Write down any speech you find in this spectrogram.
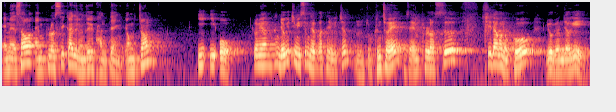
m에서 m 플러스 c까지 면적이 반땡 0.225 그러면 한 여기쯤 있으면 될 것 같은데 여기쯤? 음, 좀 근처에 그래서 m 플러스 c라고 놓고 요 면적이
